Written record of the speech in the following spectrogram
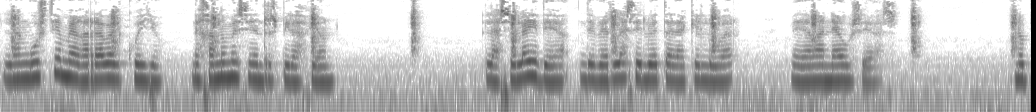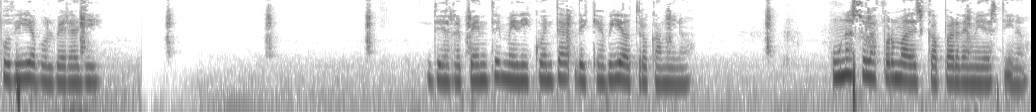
La angustia me agarraba el cuello, dejándome sin respiración. La sola idea de ver la silueta de aquel lugar me daba náuseas. No podía volver allí. De repente me di cuenta de que había otro camino. Una sola forma de escapar de mi destino,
